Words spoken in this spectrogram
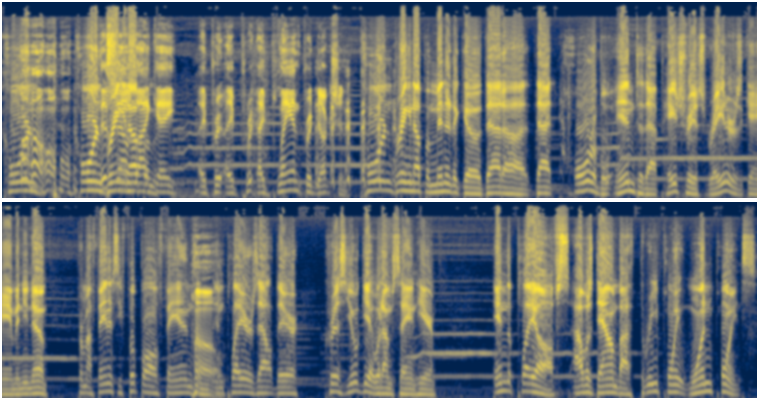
Corn, corn, this bringing sounds up like a, a a, a, a planned production. corn bringing up a minute ago that uh that horrible end to that Patriots Raiders game, and you know, for my fantasy football fans and, Oh. and players out there, Chris, you'll get what I'm saying here. In the playoffs, I was down by 3.1 points.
